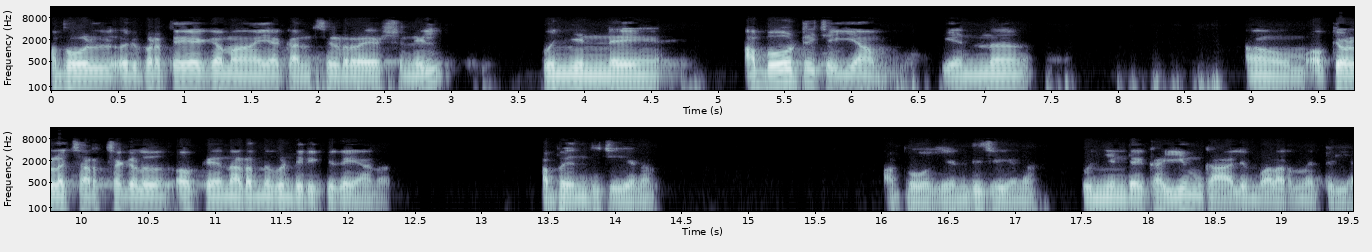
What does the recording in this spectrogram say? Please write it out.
അപ്പോൾ ഒരു പ്രത്യേകമായ കൺസിഡറേഷനിൽ കുഞ്ഞിനെ അബോട്ട് ചെയ്യാം എന്ന് ഒക്കെയുള്ള ചർച്ചകൾ ഒക്കെ നടന്നുകൊണ്ടിരിക്കുകയാണ്. അപ്പൊ എന്ത് ചെയ്യണം? അപ്പോൾ എന്ത് ചെയ്യണം? കുഞ്ഞിന്റെ കൈയും കാലും വളർന്നിട്ടില്ല.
